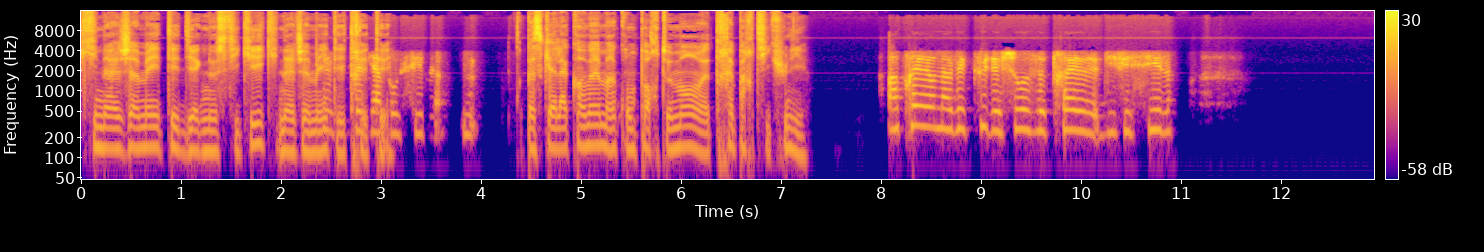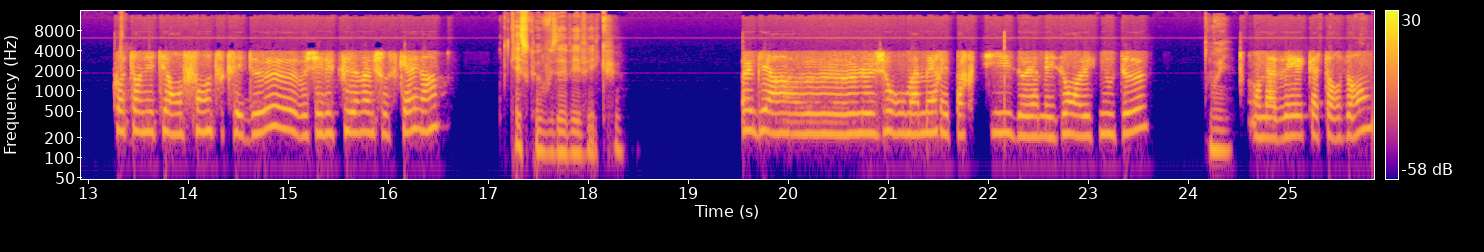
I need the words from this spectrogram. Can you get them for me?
qui n'a jamais été diagnostiqué, qui n'a jamais été traité. C'est bien possible. Mm. Parce qu'elle a quand même un comportement euh, très particulier. Après, on a vécu des choses très difficiles. Quand on était enfants, toutes les deux, j'ai vécu la même chose qu'elle. Hein. Qu'est-ce que vous avez vécu? Eh bien, euh, le jour où ma mère est partie de la maison avec nous deux, oui. on avait 14 ans.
